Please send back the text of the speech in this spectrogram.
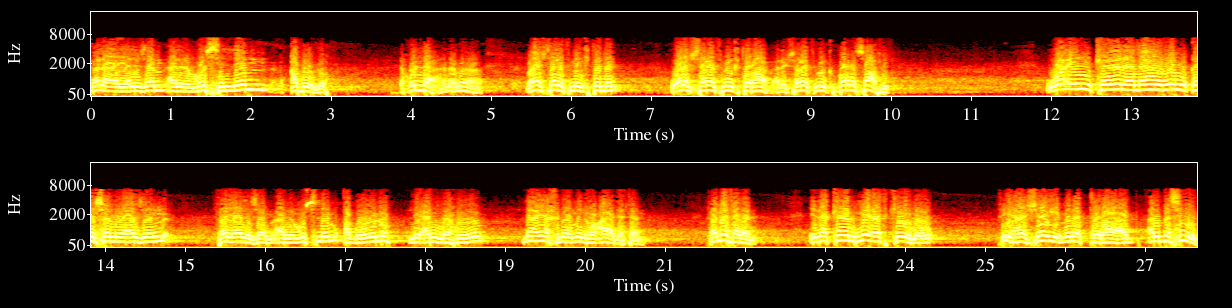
فلا يلزم المسلم قبوله. يقول لا أنا ما ما اشتريت منك تبن ولا اشتريت منك تراب أنا اشتريت منك بر صافي. وإن كان لا ينقص الوزن فيلزم المسلم قبوله لأنه لا يخلو منه عادة. فمثلا إذا كان مئة كيلو فيها شيء من التراب البسيط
